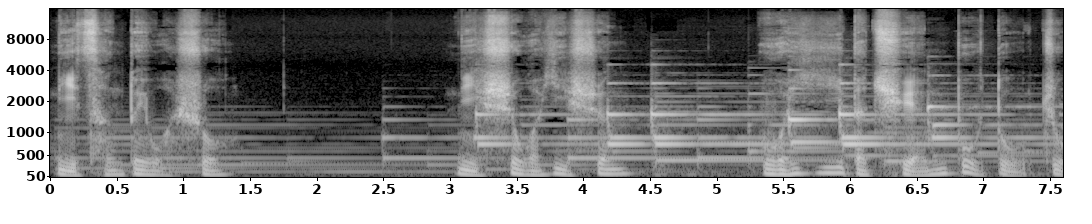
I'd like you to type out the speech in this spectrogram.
你曾对我说：“你是我一生唯一的全部赌注，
